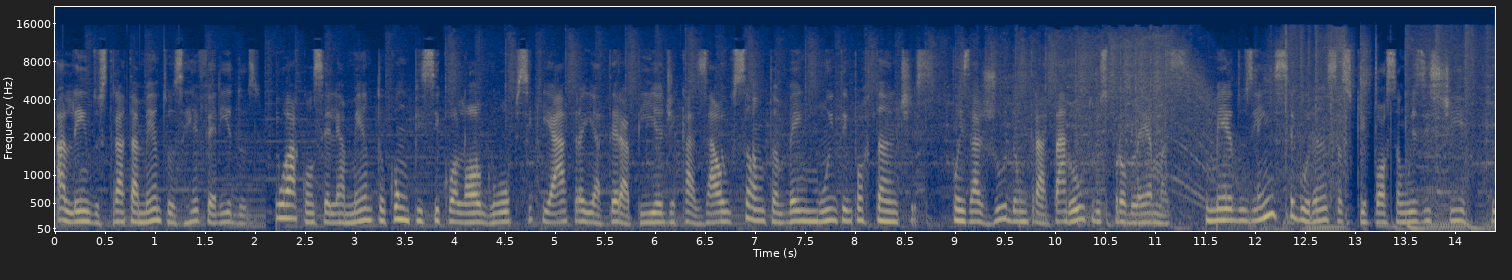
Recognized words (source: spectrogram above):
Além dos tratamentos referidos, o aconselhamento com um psicólogo ou psiquiatra e a terapia de casal são também muito importantes, pois ajudam a tratar outros problemas, medos e inseguranças que possam existir e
